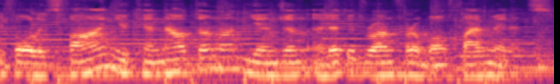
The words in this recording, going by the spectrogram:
If all is fine, you can now turn on the engine and let it run for about 5 minutes.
